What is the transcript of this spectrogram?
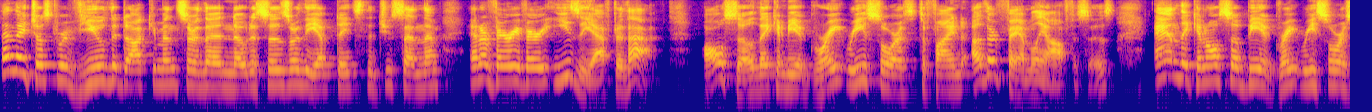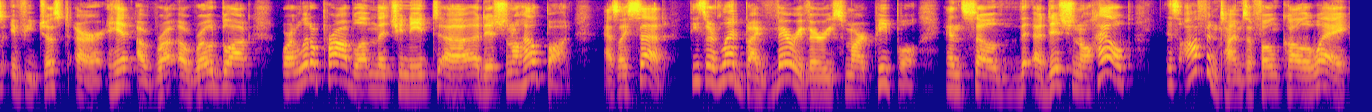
then they just review the documents or the notices or the updates that you send them and are very, very easy after that. Also, they can be a great resource to find other family offices, and they can also be a great resource if you just are hit a, ro- a roadblock or a little problem that you need uh, additional help on. As I said, these are led by very, very smart people, and so the additional help is oftentimes a phone call away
